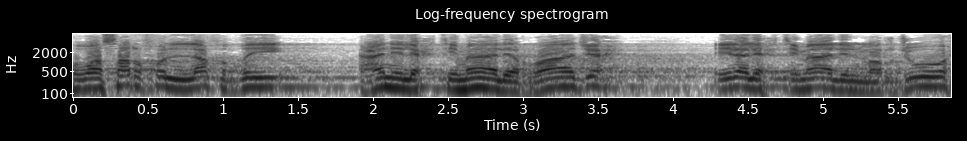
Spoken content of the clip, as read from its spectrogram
هو صرف اللفظ عن الاحتمال الراجح إلى الاحتمال المرجوح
